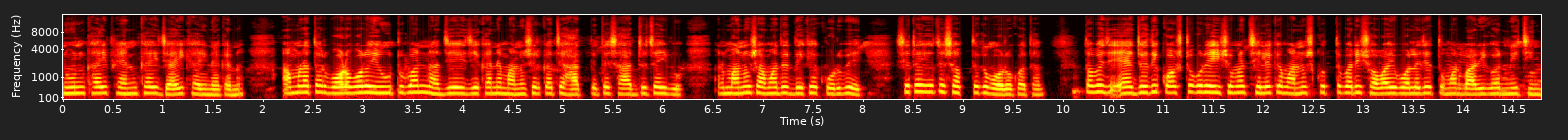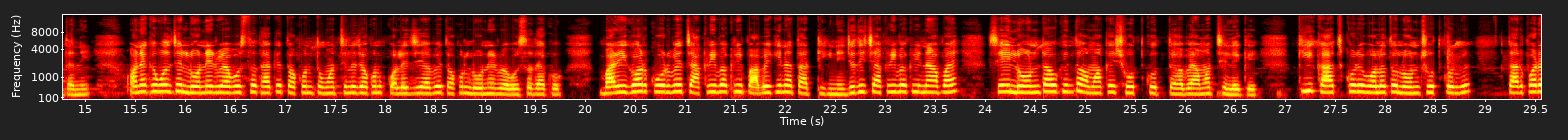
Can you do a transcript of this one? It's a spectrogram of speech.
নুন খাই, ফ্যান খাই, যাই খাই না কেন। আমরা তো আর বড় বড় ইউটিউবার না যে যেখানে মানুষের কাছে হাত পেতে সাহায্য চাইব। আর মানুষ আমাদের দেখে করবে, সেটাই হচ্ছে সব থেকে বড় কথা। তবে যদি কষ্ট করে এই সময় ছেলেকে মানুষ করতে পারি, সবাই বলে যে তোমার বাড়িঘর নিয়ে চিন্তা নেই। অনেকে বলছে, লোনের ব্যবস্থা থাকে, তখন তোমার ছেলে যখন কলেজে যাবে, তখন লোনের ব্যবস্থা দেখো। বাড়িঘর করবে চাকরি বাকরি পাবে কি না তার ঠিক নেই। যদি চাকরি বাকরি না পায়, সেই লোনটাও কিন্তু আমাকে শোধ করতে হবে আমার ছেলেকে। কি কাজ করে বলো তো লোন শোধ করবে? তারপরে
